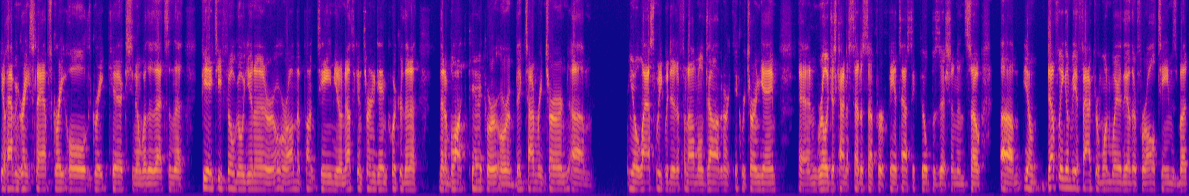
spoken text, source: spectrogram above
know having great snaps, great holds, great kicks. You know, whether that's in the PAT field goal unit or, or on the punt team. You know, nothing can turn a game quicker than a than a blocked kick or or a big time return. Um, you know, last week we did a phenomenal job in our kick return game and really just kind of set us up for a fantastic field position. And so, um, you know, definitely going to be a factor one way or the other for all teams. But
